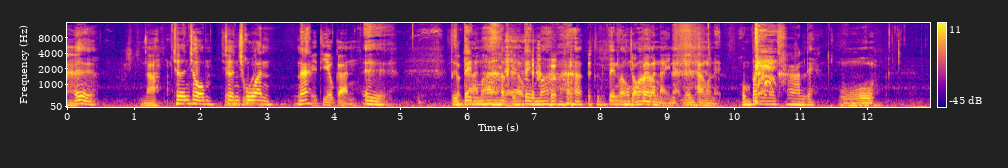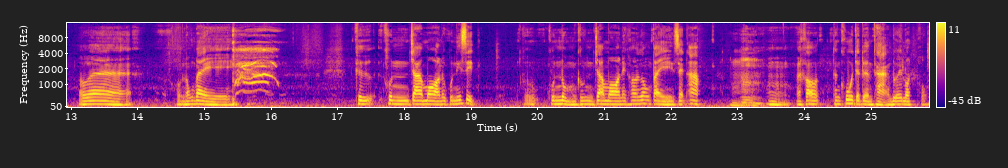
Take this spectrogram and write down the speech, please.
อ่าเออ นะเชิญชม เชิเชิญญชชววนนนะไปเที่ยวกัน เออตื่นเต้นมากสัปดาห์หน้าแล้วตื่นเต้นมากตื่นเต้นมากจองไปวันไหนเนี่ยเดินทางวันไหน ผมไปวันอังคารเลย โอ้เพราะว่าผมต้องไป คือคุณจามอและคุณนิสิตคุณคุณหนุ่มคุณจามอเนี่ยเขาต้องไปเซตอัพอืมอืมแล้วเขาทั้งคู่จะเดินทางด้วยรถผม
